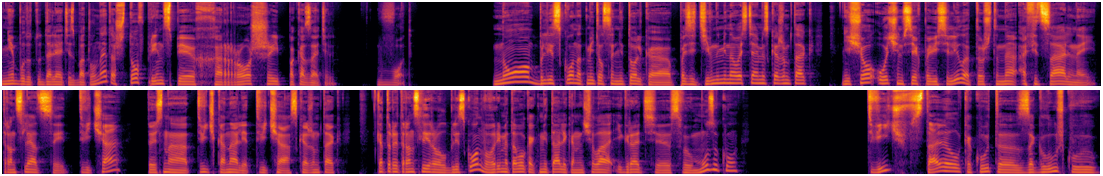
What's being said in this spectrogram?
не будут удалять из Battle.net, что, в принципе, хороший показатель. Вот. Но BlizzCon отметился не только позитивными новостями, скажем так. Еще очень всех повеселило то, что на официальной трансляции Твича, то есть на Twitch-канале Твича, скажем так, который транслировал BlizzCon во время того, как Металлика начала играть э, свою музыку, Twitch вставил какую-то заглушку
